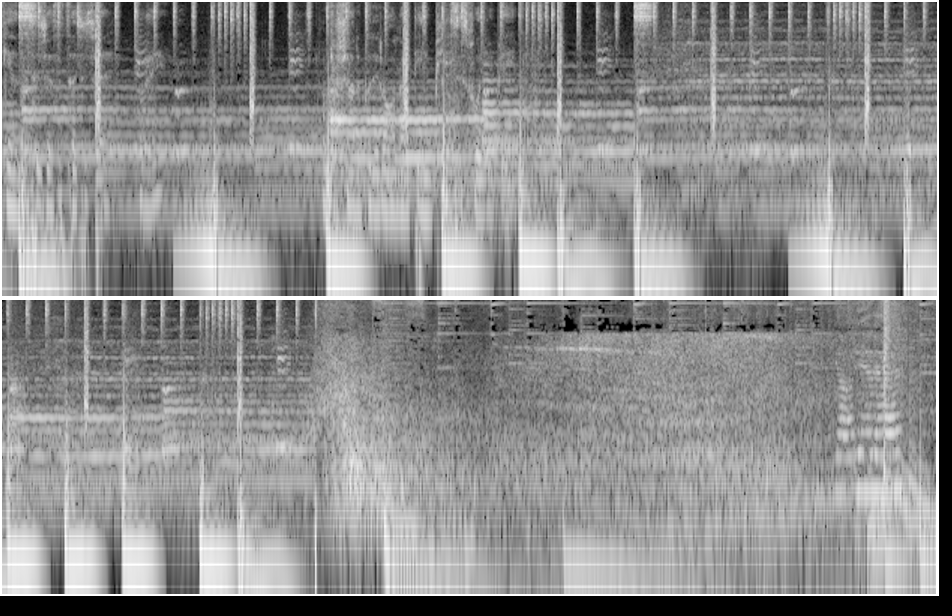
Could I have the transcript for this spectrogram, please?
Again, this is just a touch of J, Mm-hmm.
